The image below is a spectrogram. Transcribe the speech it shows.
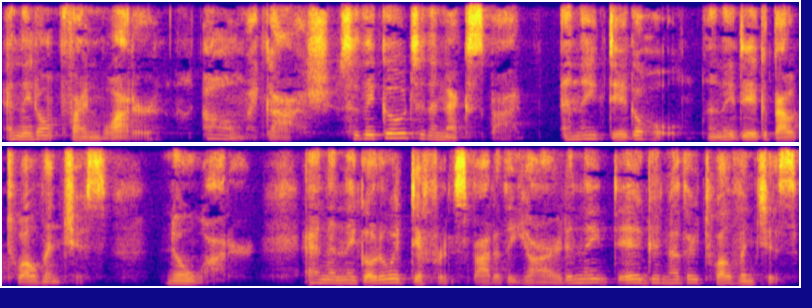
and they don't find water. Oh my gosh. So they go to the next spot and they dig a hole and they dig about 12 inches. No water. And then they go to a different spot of the yard and they dig another 12 inches.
